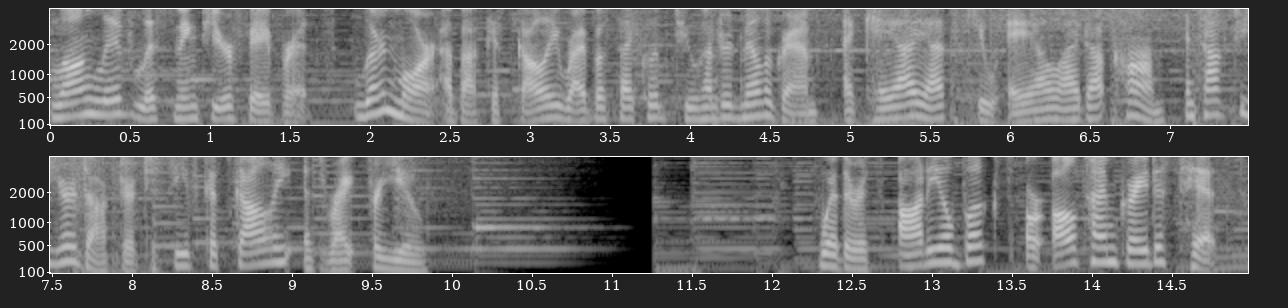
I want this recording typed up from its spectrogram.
long live listening to your favorites. Learn more about Kisqali Ribociclib 200 milligrams at kisqali.com and talk to your doctor to see if Kisqali is right for you. Whether it's audiobooks or all-time greatest hits,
